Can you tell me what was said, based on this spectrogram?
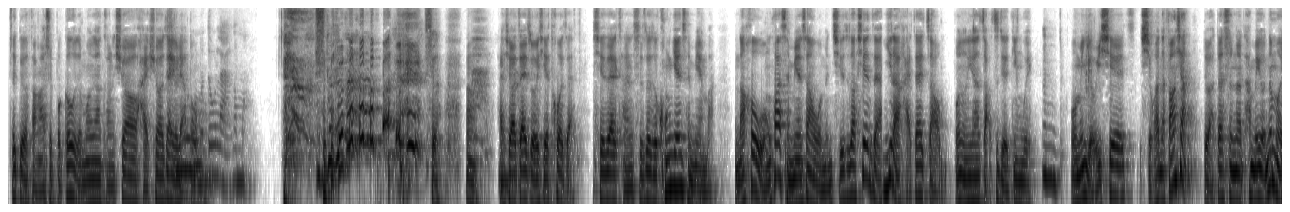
这个反而是不够的，某种上可能需要还需要再有两栋。我们都来了吗？是，嗯，还需要再做一些拓展。现在可能是这是空间层面吧，然后文化层面上，我们其实到现在依然还在找某种意义上找自己的定位。嗯，我们有一些喜欢的方向，对吧？但是呢，它没有那么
